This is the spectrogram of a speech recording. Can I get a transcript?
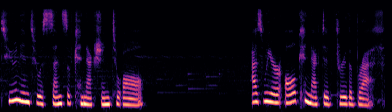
Tune into a sense of connection to all, as we are all connected through the breath.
